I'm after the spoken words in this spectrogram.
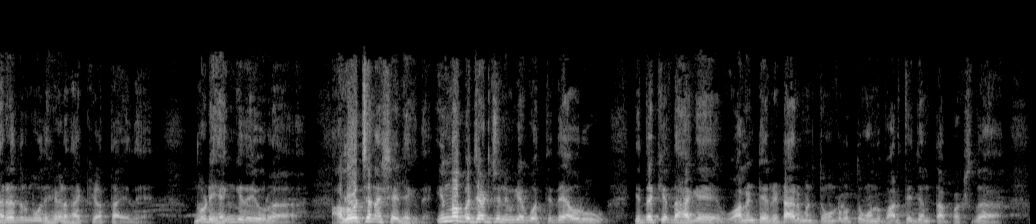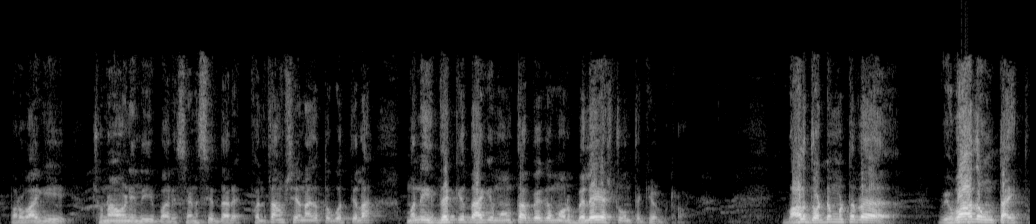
ನರೇಂದ್ರ ಮೋದಿ ಹೇಳ್ದ ಹಾಗೆ ಕೇಳ್ತಾ ಇದೆ. ನೋಡಿ ಹೆಂಗಿದೆ ಇವರ ಆಲೋಚನಾ ಶೈಲಿ ಹೇಗಿದೆ. ಇನ್ನೊಬ್ಬ ಜಡ್ಜ್ ನಿಮಗೆ ಗೊತ್ತಿದೆ, ಅವರು ಇದ್ದಕ್ಕಿದ್ದ ಹಾಗೆ ವಾಲಂಟಿಯರ್ ರಿಟೈರ್ಮೆಂಟ್ ತೊಗೊಂಡ್ರು, ತೊಗೊಂಡು ಭಾರತೀಯ ಜನತಾ ಪಕ್ಷದ ಪರವಾಗಿ ಚುನಾವಣೆಯಲ್ಲಿ ಈ ಬಾರಿ ಸೆಣಸಿದ್ದಾರೆ. ಫಲಿತಾಂಶ ಏನಾಗುತ್ತೋ ಗೊತ್ತಿಲ್ಲ. ಮೊನ್ನೆ ಇದ್ದಕ್ಕಿದ್ದ ಹಾಗೆ ಮಮತಾ ಬೇಗಮ್ ಅವ್ರ ಬೆಲೆ ಎಷ್ಟು ಅಂತ ಕೇಳ್ಬಿಟ್ರು ಭಾಳ ದೊಡ್ಡ ಮಟ್ಟದ ವಿವಾದ ಉಂಟಾಯಿತು.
